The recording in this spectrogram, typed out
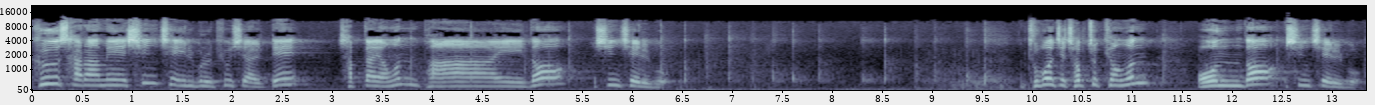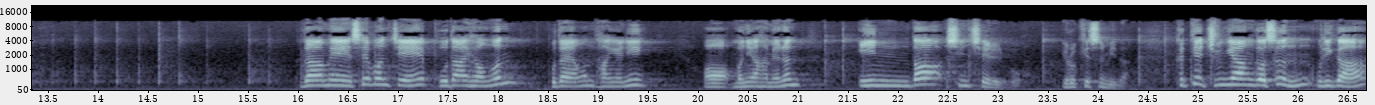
그 사람의 신체 일부를 표시할 때 잡다형은 by the 신체 일부 두 번째 접촉형은 on the 신체 일부. 그 다음에 세 번째 보다형은 보다형은 당연히 어 뭐냐 하면은 in the 신체 일부 이렇게 씁니다. 그때 중요한 것은 우리가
